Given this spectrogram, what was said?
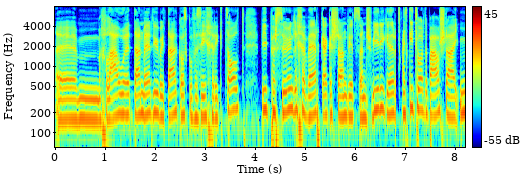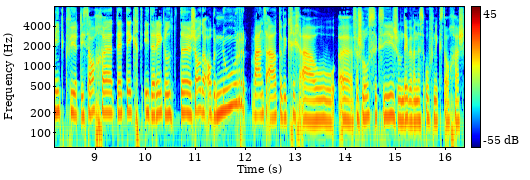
ähm, klauen, dann werden über die Teilkaskoversicherung gezahlt. Bei persönlichen Werkgegenständen wird es dann schwieriger. Es gibt zwar den Baustein mitgeführte Sachen, der deckt in der Regel den Schaden, aber nur, wenn das Auto wirklich auch äh, verschlossen war und eben wenn du ein offenes Dach hast,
